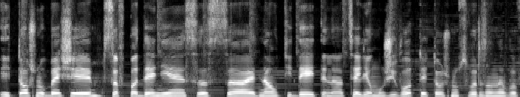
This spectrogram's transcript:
И точно беше съвпадение с една от идеите на целия му живот, е точно свързана в,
